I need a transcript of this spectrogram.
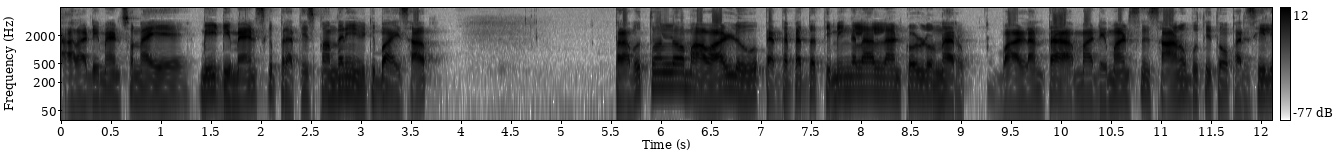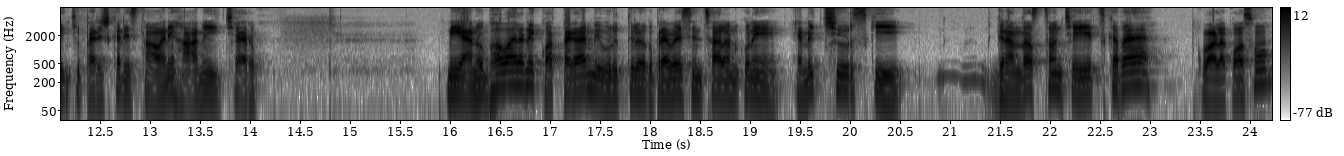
చాలా డిమాండ్స్ ఉన్నాయే. మీ డిమాండ్స్కి ప్రతిస్పందన ఏమిటి బాయ్ సాబ్? ప్రభుత్వంలో మా వాళ్ళు పెద్ద పెద్ద తిమింగలాలు లాంటి వాళ్ళు ఉన్నారు. వాళ్ళంతా మా డిమాండ్స్ని సానుభూతితో పరిశీలించి పరిష్కరిస్తామని హామీ ఇచ్చారు. మీ అనుభవాలని కొత్తగా మీ వృత్తిలోకి ప్రవేశించాలనుకునే ఎమెచ్యూర్స్కి గ్రంథస్థం చేయొచ్చు కదా? వాళ్ళ కోసం.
